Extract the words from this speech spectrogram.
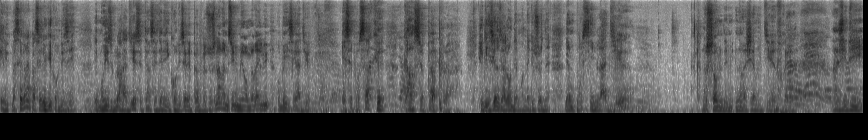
ben, c'est vrai, parce que c'est lui qui conduisait. Et Moïse, gloire à Dieu, c'était un certain qui conduisait les peuples. Sous cela, même s'il murmurait, lui, obéissait à Dieu. Et c'est pour ça que quand ce peuple, il disait, nous allons demander quelque chose d'impossible à Dieu. Nous sommes des... Non, j'aime Dieu, frère. Ah, j'ai dit,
